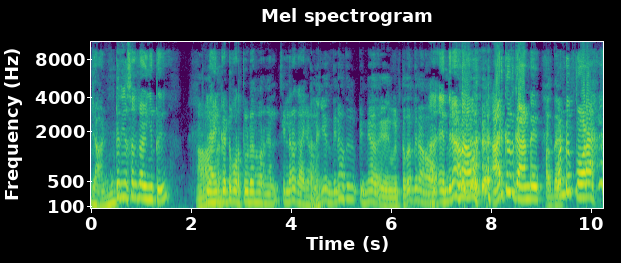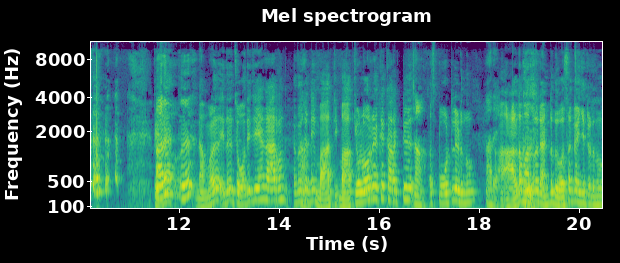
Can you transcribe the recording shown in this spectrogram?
രണ്ട് ദിവസം കഴിഞ്ഞിട്ട് ലൈൻ കട്ട് പുറത്തു വിടുക എന്ന് പറഞ്ഞാൽ ചില്ലറ കാര്യമാണ്? അല്ലെങ്കിൽ എന്തിനാ അത്? പിന്നെ വിട്ടത് എന്തിനാണോ? എന്തിനാണോ ആർക്കത് കാണ്ട് കൊണ്ട് പോടാ. പിന്നെ നമ്മൾ ഇത് ചോദ്യം ചെയ്യാൻ കാരണം എന്താ വെച്ചിട്ടുണ്ടെങ്കിൽ ബാക്കി ബാക്കിയുള്ളവരുടെയൊക്കെ കറക്റ്റ് സ്പോട്ടിലിടുന്നു ആളുടെ മാത്രം രണ്ട് ദിവസം കഴിഞ്ഞിട്ടിടുന്നു.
